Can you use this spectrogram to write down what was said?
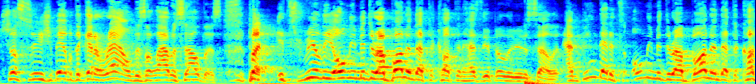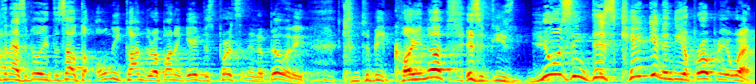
just so you should be able to get around is allowed to sell this. But it's really only midrabanan that the cotton has the ability to sell it. And being that it's only midrabanan that the cotton has the ability to sell, the only time the rabbanan gave this person an ability to be koina is if he's using this kinyan in the appropriate way.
